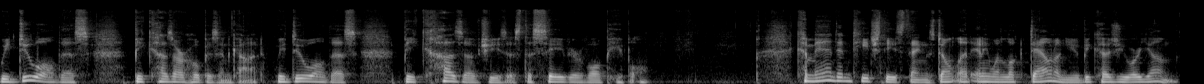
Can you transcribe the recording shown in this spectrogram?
We do all this because our hope is in God. We do all this because of Jesus, the Savior of all people. Command and teach these things. Don't let anyone look down on you because you are young,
